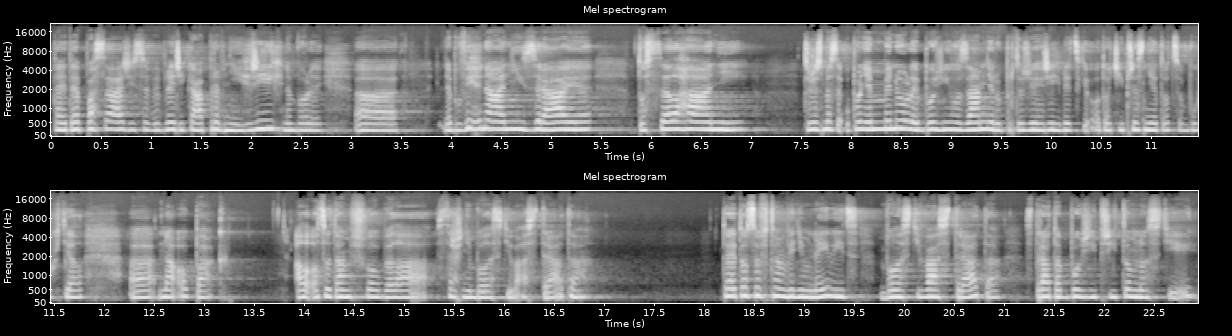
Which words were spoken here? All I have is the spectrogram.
Tady té pasáži se v Biblii říká první hřích, neboli uh, nebo vyhnání z ráje, to selhání, to, že jsme se úplně minuli božího záměru, protože hřích vždycky otočí přesně to, co Bůh chtěl naopak. Ale o co tam šlo, byla strašně bolestivá ztráta. To je to, co v tom vidím nejvíc. Bolestivá ztráta. Ztráta boží přítomnosti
